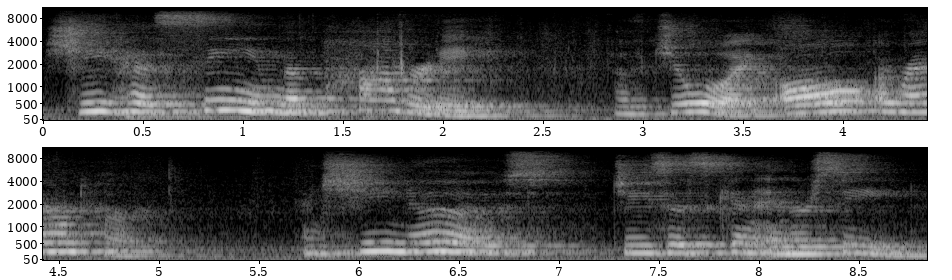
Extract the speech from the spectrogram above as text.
She has seen the poverty of joy all around her, and she knows Jesus can intercede.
